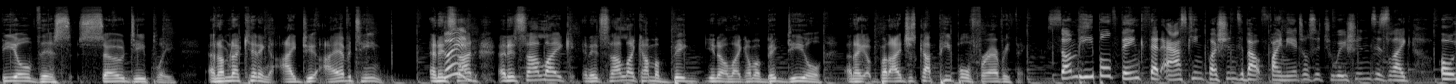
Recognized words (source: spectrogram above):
feel this so deeply, and I'm not kidding. I do. I have a team. And it's Good. not, and it's not like, and it's not like I'm a big, you know, like I'm a big deal. And I, but I just got people for everything. Some people think that asking questions about financial situations is like, oh,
